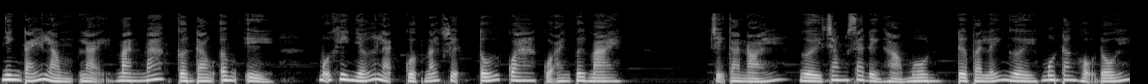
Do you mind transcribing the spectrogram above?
Nhưng đáy lòng lại man mác cơn đau âm ỉ mỗi khi nhớ lại cuộc nói chuyện tối qua của anh với Mai. Chị ta nói người trong gia đình hảo môn đều phải lấy người môn đăng hộ đối.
